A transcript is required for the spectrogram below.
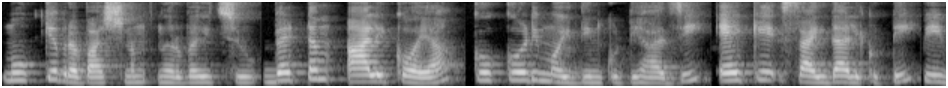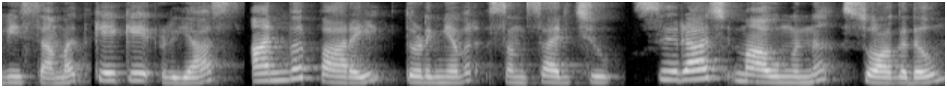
മുഖ്യപ്രഭാഷണം നിർവഹിച്ചു. Vettam Alikoya Kokkodi Moideenkutty Haji A K Saidalikutty P V Samad K K Riyas Anwar Parayil തുടങ്ങിയവർ സംസാരിച്ചു. സിറാജ് മാവുങ്ങുന്ന് സ്വാഗതവും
